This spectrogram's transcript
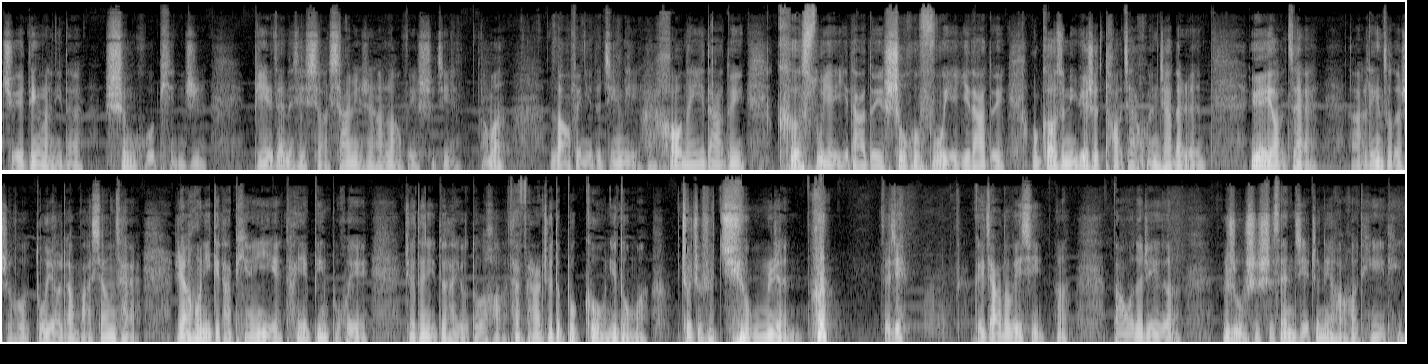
决定了你的生活品质。别在那些小虾米身上浪费时间，好吗？浪费你的精力，还耗能一大堆，客诉也一大堆，售后服务也一大堆。我告诉你，越是讨价还价的人，越要在。啊，临走的时候多要两把香菜，然后你给他便宜，他也并不会觉得你对他有多好，他反而觉得不够，你懂吗？这就是穷人，哼！再见，可以加我的微信啊，把我的这个入世十三节真的要好好听一听。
